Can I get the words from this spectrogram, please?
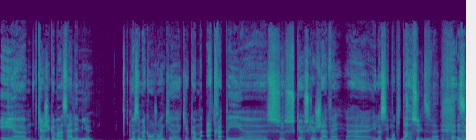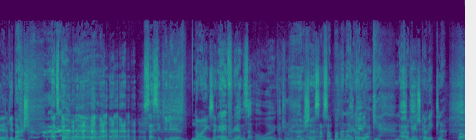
Et quand j'ai commencé à aller mieux, Là, c'est ma conjointe qui a, qui a comme attrapé euh, ce, ce que, ce que j'avais. Euh, et là, c'est moi qui dors sur le divan. Et c'est elle qui est dans la chambre. En tout cas, au moins, euh, ça s'équilibre. Non, exactement. Influenza ou euh, quelque chose Euh, genre? je- ça ressemble pas mal à la COVID, ouais. la Ah, fameuse COVID. Là. Ouais, ouais,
